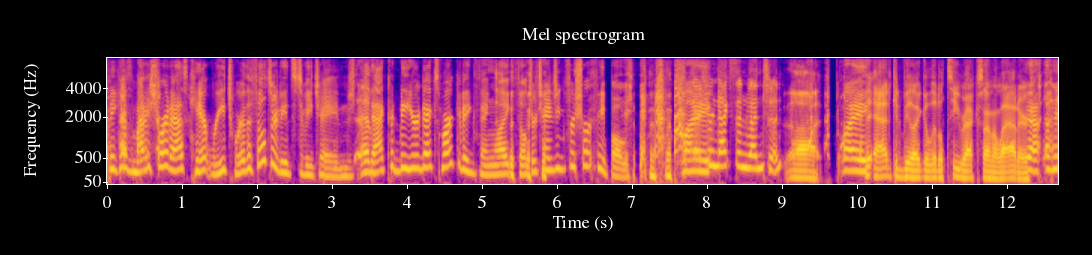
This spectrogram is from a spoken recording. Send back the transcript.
Because my short ass can't reach where the filter needs to be changed. And that could be your next marketing thing, like filter changing for short people. like Your next invention. Uh, like, The ad could be like a little T Rex on a ladder. yeah, I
